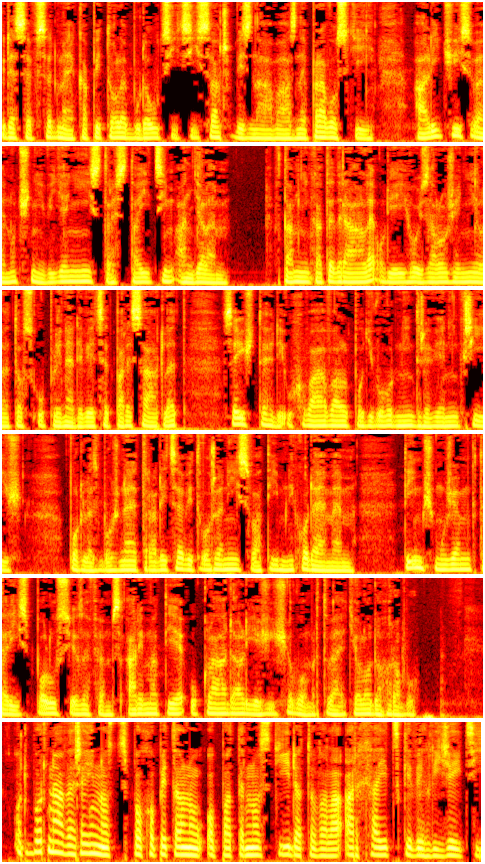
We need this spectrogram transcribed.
kde se v sedmé kapitole budoucí císař vyznává z nepravostí a líčí své noční vidění s trestajícím andělem. V tamní katedrále od jejíhož založení letos uplyne 950 let se již tehdy uchovával podivuhodný dřevěný kříž, podle zbožné tradice vytvořený svatým Nikodémem, týmž mužem, který spolu s Josefem z Arimatie ukládal Ježíšovo mrtvé tělo do hrobu. Odborná veřejnost s pochopitelnou opatrností datovala archaicky vyhlížející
